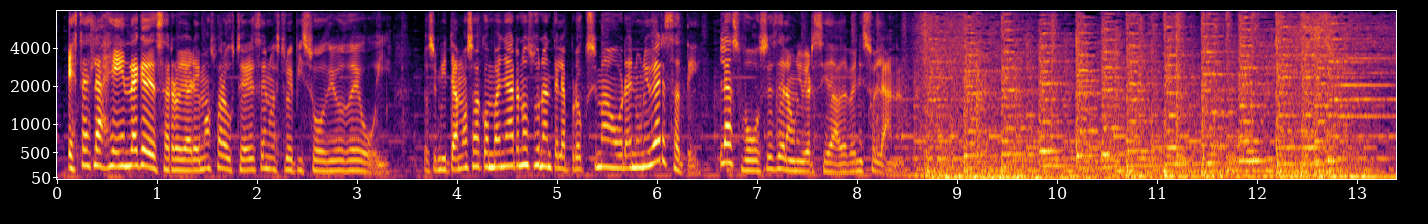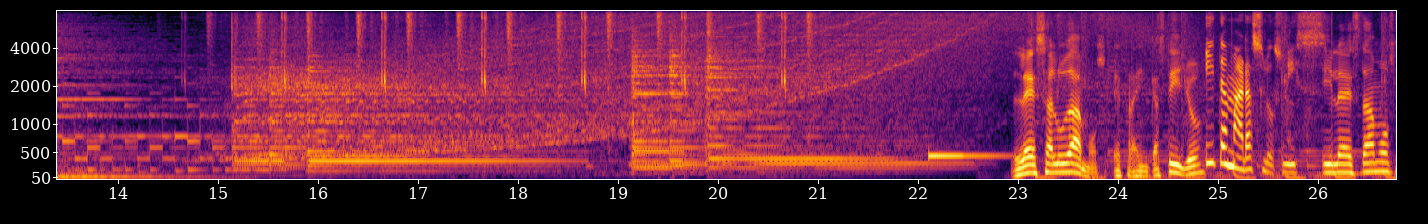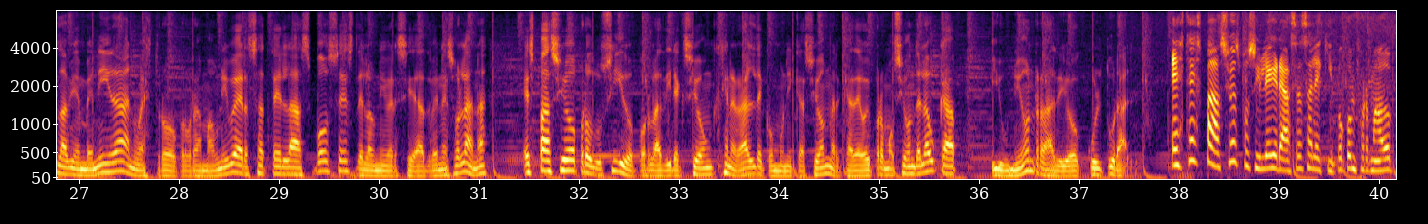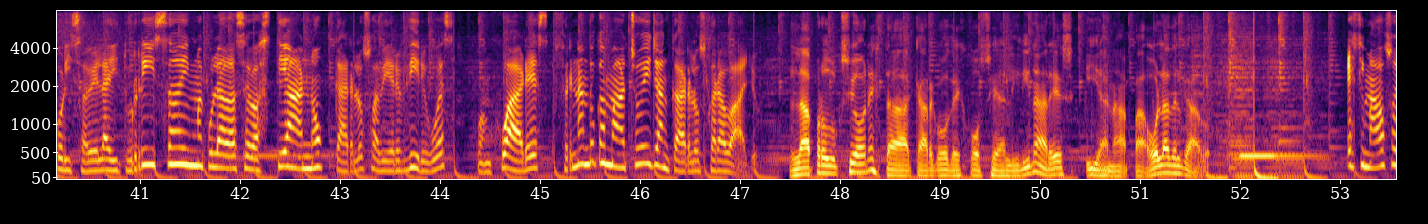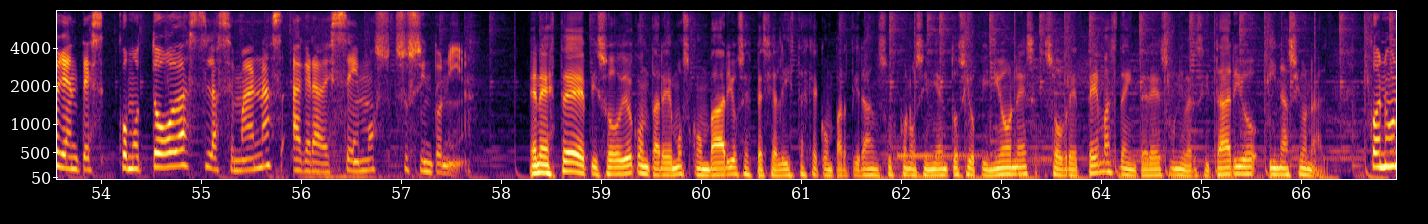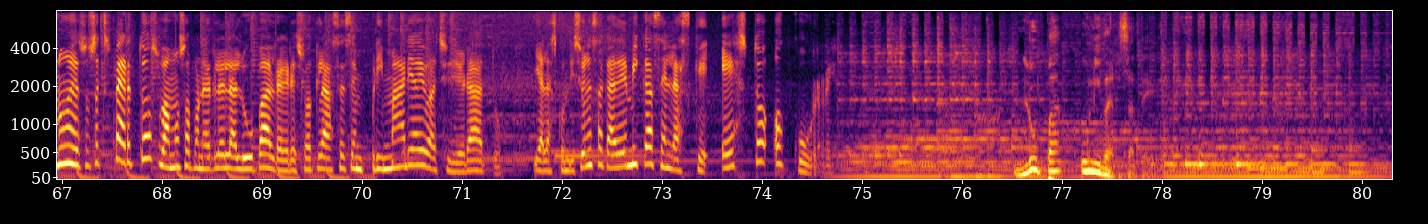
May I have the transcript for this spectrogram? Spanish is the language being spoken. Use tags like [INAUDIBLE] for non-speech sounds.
Esta es la agenda que desarrollaremos para ustedes en nuestro episodio de hoy. Los invitamos a acompañarnos durante la próxima hora en Universate, las voces de la Universidad Venezolana. Les saludamos Efraín Castillo y Tamara Sluznis. Y les damos la bienvenida a nuestro programa Universate, las voces de la Universidad Venezolana, espacio producido por la Dirección General de Comunicación, Mercadeo y Promoción de la UCAP y Unión Radio Cultural. Este espacio es posible gracias al equipo conformado por Isabela Iturriza, Inmaculada Sebastiano, Carlos Javier Virgües, Juan Juárez, Fernando Camacho y Giancarlos Caraballo. La producción está a cargo de José Ali Linares y Ana Paola Delgado. Estimados oyentes, como todas las semanas, agradecemos su sintonía. En este episodio contaremos con varios especialistas que compartirán sus conocimientos y opiniones sobre temas de interés universitario y nacional. Con uno de esos expertos vamos a ponerle la lupa al regreso a clases en primaria y bachillerato y a las condiciones académicas en las que esto ocurre. Lupa Universate.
